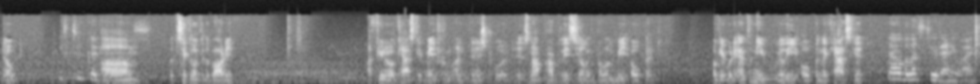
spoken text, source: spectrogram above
Nope. He's too good for Um, this. let's take a look at the body. A funeral casket made from unfinished wood. It is not properly sealed and can probably be opened. Okay, would Anthony really open the casket? No, but let's do it anyway.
